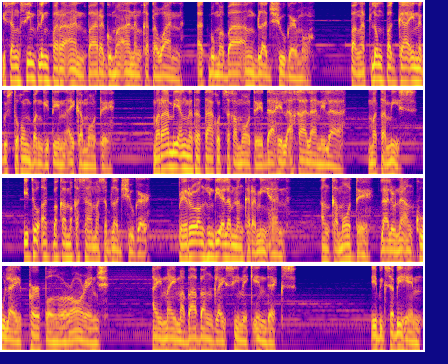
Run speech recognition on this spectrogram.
Isang simpleng paraan para gumaan ang katawan at bumaba ang blood sugar mo. Pangatlong pagkain na gusto kong banggitin ay kamote. Marami ang natatakot sa kamote dahil akala nila matamis. Ito at baka makasama sa blood sugar. Pero ang hindi alam ng karamihan, ang kamote, lalo na ang kulay purple or orange, ay may mababang glycemic index. Ibig sabihin,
